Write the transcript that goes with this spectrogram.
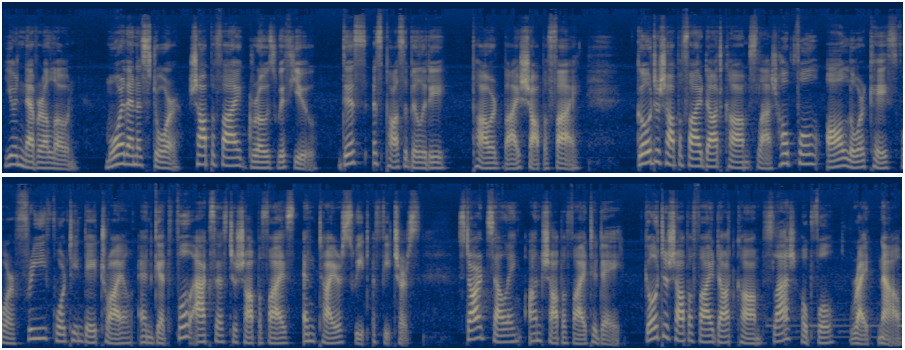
you're never alone. More than a store, Shopify grows with you. This is Possibility, powered by Shopify. Go to shopify.com slash hopeful, all lowercase, for a free 14-day trial and get full access to Shopify's entire suite of features. Start selling on Shopify today. Go to shopify.com slash hopeful right now.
